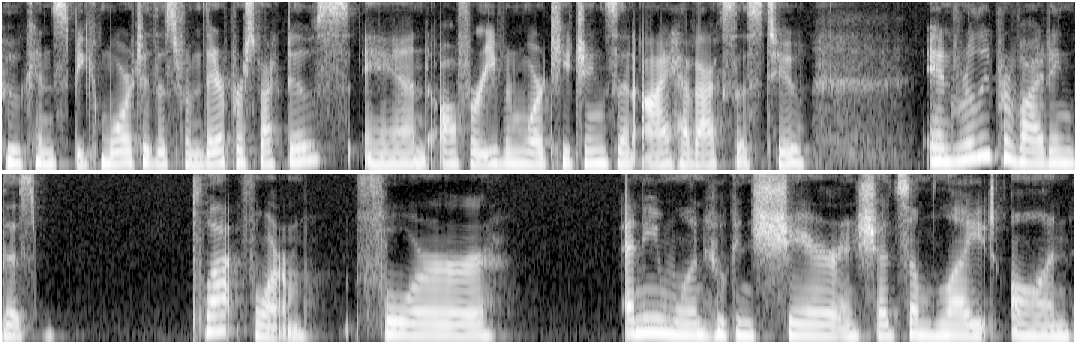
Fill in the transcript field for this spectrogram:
who can speak more to this from their perspectives and offer even more teachings than I have access to, and really providing this platform for anyone who can share and shed some light on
